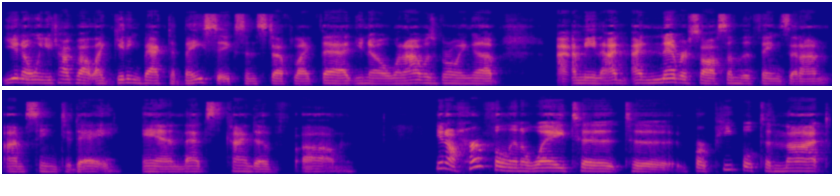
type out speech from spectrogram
you know, when you talk about like getting back to basics and stuff like that, you know, when I was growing up, I mean, I I never saw some of the things that I'm I'm seeing today. And that's kind of um you know, hurtful in a way to to for people to not,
